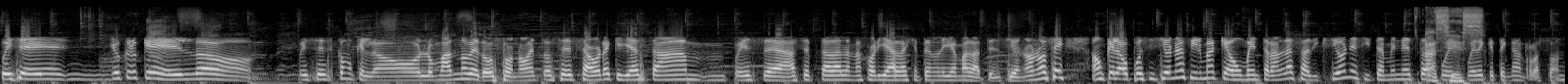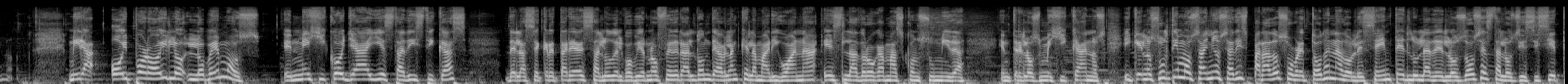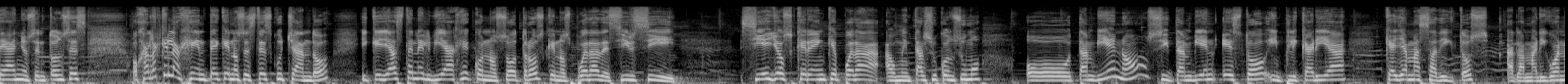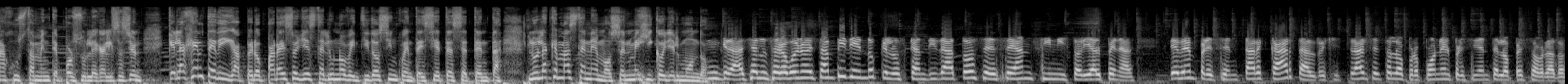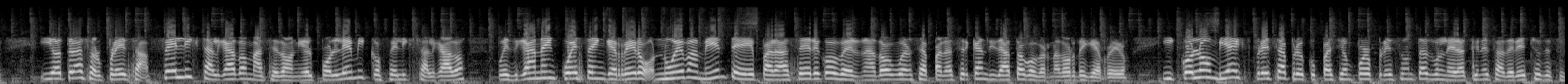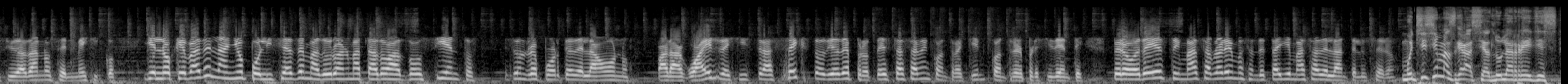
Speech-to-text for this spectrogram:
Pues eh, yo creo que es lo pues es como que lo, lo, más novedoso, ¿no? Entonces, ahora que ya está, mm, pues, eh, aceptada, a lo mejor ya la gente no le llama la atención, ¿no? No sé, aunque la oposición afirma que aumentarán las adicciones y también esto, pues, puede que tengan razón, ¿no? Mira, hoy por hoy lo, lo vemos. En México ya hay estadísticas de la Secretaría de Salud del Gobierno Federal donde hablan que la marihuana es la droga más consumida entre los mexicanos y que en los últimos años se ha disparado sobre todo en adolescentes, Lula, de los 12 hasta los 17 años. Entonces, ojalá que la gente que nos esté escuchando y que ya está en el viaje con nosotros, que nos pueda decir si, si ellos creen que pueda aumentar su consumo o también, ¿no? Si también esto implicaría que haya más adictos a la marihuana justamente por su legalización. Que la gente diga, pero para eso ya está el 122-5770. Lula, ¿qué más tenemos en México y el mundo? Gracias, Lucero. Bueno, están pidiendo que los candidatos eh, sean sin historial penal deben presentar carta al registrarse. Esto lo propone el presidente López Obrador. Y otra sorpresa, Félix Salgado Macedonio, el polémico Félix Salgado, pues gana encuesta en Guerrero nuevamente para ser gobernador, bueno, o sea, para ser candidato a gobernador de Guerrero. Y Colombia expresa preocupación por presuntas vulneraciones a derechos de sus ciudadanos en México. Y en lo que va del año, policías de Maduro han matado a 200. Un reporte de la ONU. Paraguay registra sexto día de protesta, ¿saben contra quién? Contra el presidente. Pero de esto y más hablaremos en detalle más adelante, Lucero. Muchísimas gracias, Lula Reyes.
